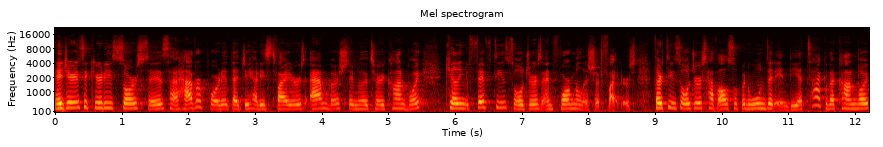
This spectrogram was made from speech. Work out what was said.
Nigerian security sources have reported that jihadist fighters ambushed a military convoy, killing 15 soldiers and four militia fighters. 13 soldiers have also been wounded in the attack. The convoy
